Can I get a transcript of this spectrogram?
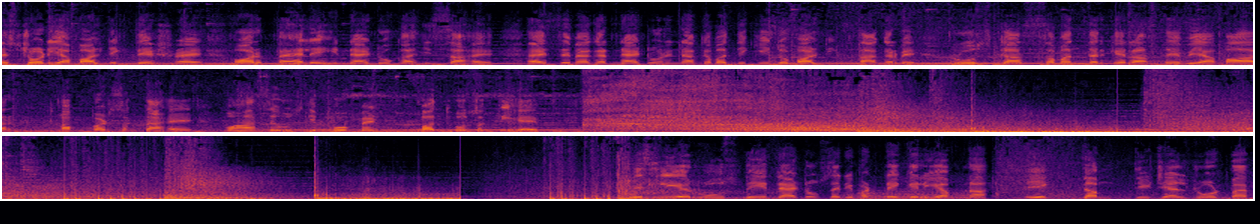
एस्टोनिया बाल्टिक देश है और पहले ही नेटो का हिस्सा है। ऐसे में अगर नेटो ने नाकेबंदी की तो बाल्टिक सागर में रूस का समंदर के रास्ते व्यापार ठप पड़ सकता है। वहाँ से उसकी मूवमेंट बंद हो सकती है। इसलिए रूस भी नेटो से निपटने के लिए अपना एकदम डिटेल रोड मैप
